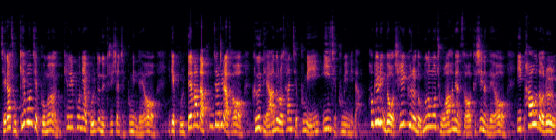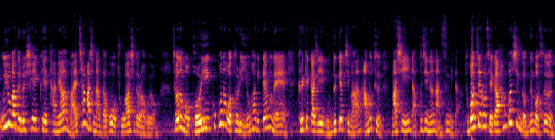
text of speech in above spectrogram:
제가 좋게 본 제품은 캘리포니아 골드 누트리션 제품인데요. 이게 볼 때마다 품절이라서 그 대안으로 산 제품이 이 제품입니다. 허귤님도 쉐이크를 너무너무 좋아하면서 드시는데요. 이 파우더를 우유가 들은 쉐이크에 타면 말차 맛이 난다고 좋아하시더라고요. 저는 뭐 거의 코코넛 워터를 이용하기 때문에 그렇게까지 못 느꼈지만 아무튼 맛이 나쁘지는 않습니다. 두 번째로 제가 한 번씩 넣는 것은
